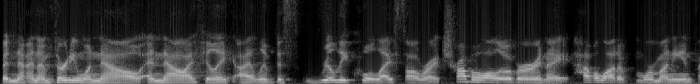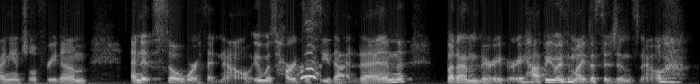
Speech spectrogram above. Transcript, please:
But now and I'm 31 now and now I feel like I live this really cool lifestyle where I travel all over and I have a lot of more money and financial freedom and it's so worth it now. It was hard to see that then, but I'm very very happy with my decisions now.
